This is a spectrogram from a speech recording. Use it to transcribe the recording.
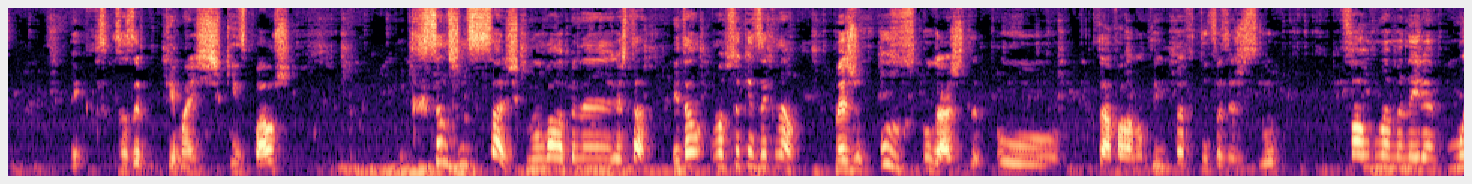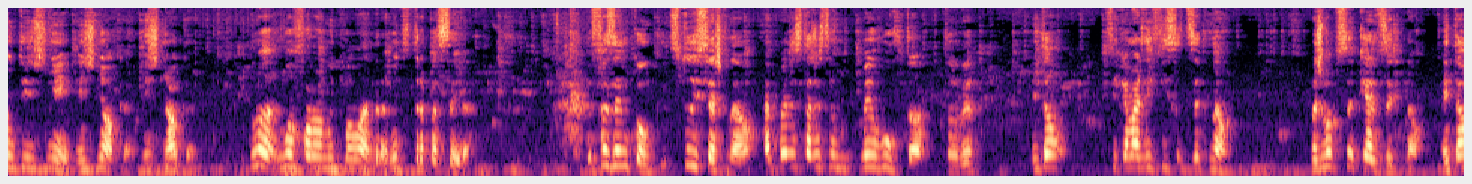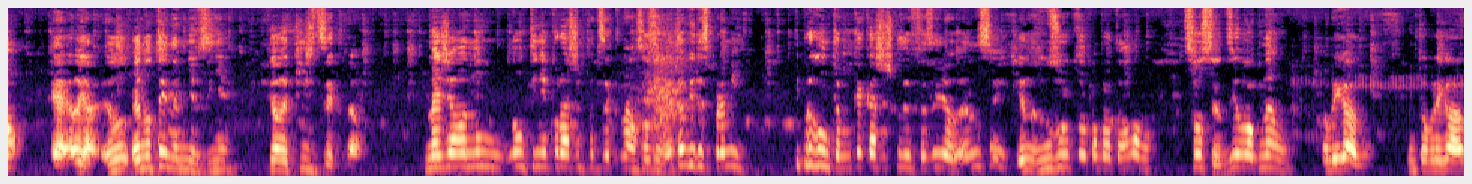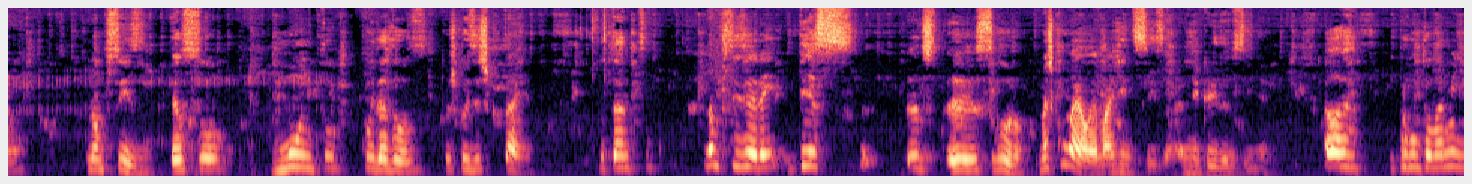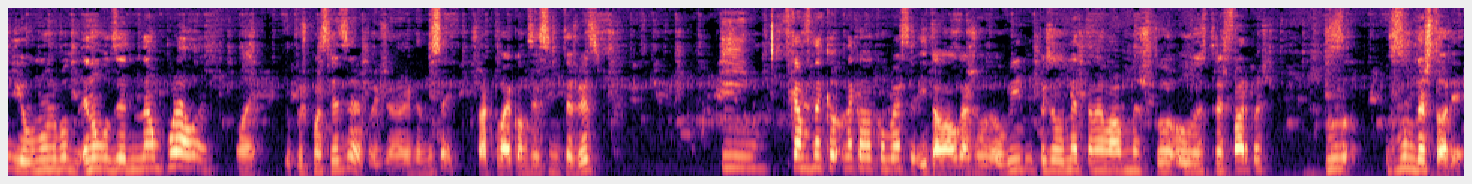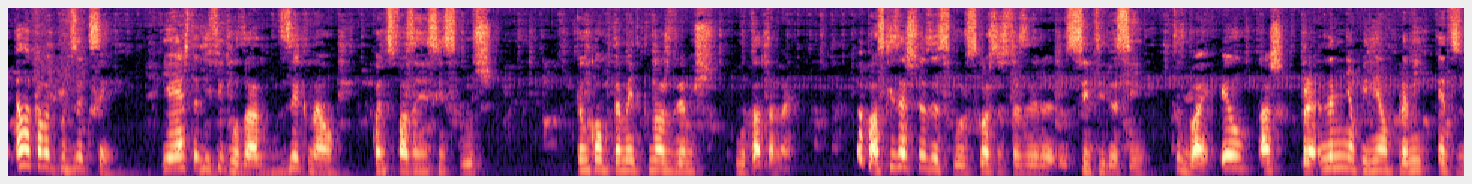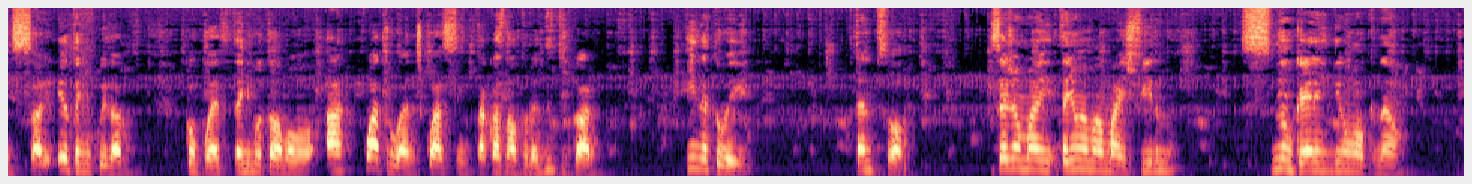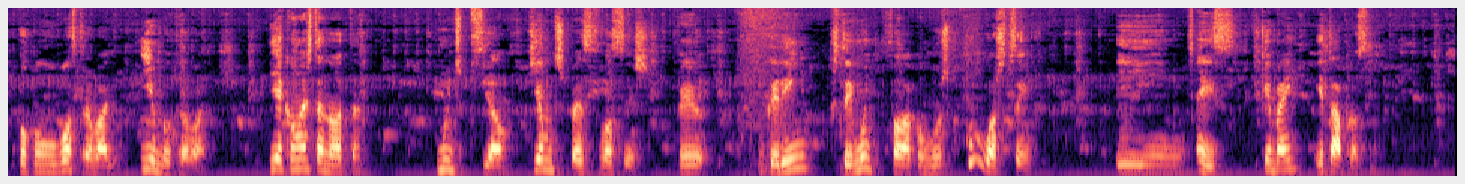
é que são sempre que mais 15 paus que são desnecessários, que não vale a pena gastar. Então, uma pessoa quer dizer que não. Mas o, o gajo de, o, que está a falar contigo para tu fazeres o seguro fala de uma maneira muito engenhe, engenhoca. Engenhoca? De uma, de uma forma muito malandra, muito trapaceira. Fazendo com que, se tu disseres que não, apenas estás a ser meio burro, tá? estão a ver? Então, fica mais difícil dizer que não. Mas uma pessoa quer dizer que não. Então, é, aliás, eu, eu notei na minha vizinha que ela quis dizer que não. Mas ela não, não tinha coragem para dizer que não, sozinha. Então vira-se para mim e pergunta-me o que é que achas que eu devo fazer. Eu, eu não sei, eu não sou eu que estou a comprar o telemóvel. Se fosse eu, dizia logo não. Obrigado, muito obrigado. Não preciso. Eu sou muito cuidadoso com as coisas que tenho. Portanto, não precisarei desse uh, seguro. Mas como ela é mais indecisa, a minha querida vizinha, ela perguntou-me a mim e eu não, vou, eu não vou dizer não por ela, não é? Eu depois começo-lhe a dizer, pois eu não sei, será que vai acontecer assim muitas vezes? E ficámos naquela, naquela conversa, e está lá o gajo a ouvir, e depois ele mete também lá umas, umas três farpas. Resumo da história. Ela acaba por dizer que sim. E é esta dificuldade de dizer que não, quando se fazem assim seguros, que é um comportamento que nós devemos lutar também. Opa, se quiseres fazer seguro, se gostas de fazer sentir assim, tudo bem. Eu acho que, na minha opinião, para mim é desnecessário. Eu tenho cuidado completo, tenho o meu telemóvel há 4 anos, quase 5, está quase na altura de trocar. E ainda estou aí. Portanto, pessoal, sejam mais, tenham a mão mais firme. Se não querem, digam logo que não. Poupam o vosso trabalho e o meu trabalho. E é com esta nota muito especial que eu me despeço de vocês. Foi um carinho, gostei muito de falar convosco, como gosto sempre. E é isso. Fiquem bem e até à próxima.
